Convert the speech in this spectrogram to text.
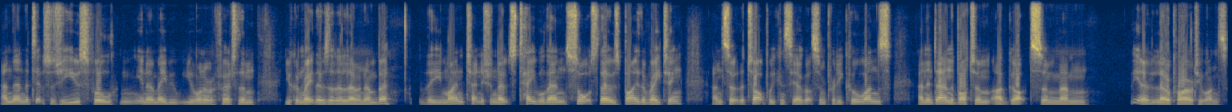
and then the tips which are useful, mm, you know, maybe you want to refer to them, you can rate those at a lower number. The My Technician Notes table then sorts those by the rating, and so at the top we can see I've got some pretty cool ones, and then down the bottom I've got some, um, you know, lower priority ones.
